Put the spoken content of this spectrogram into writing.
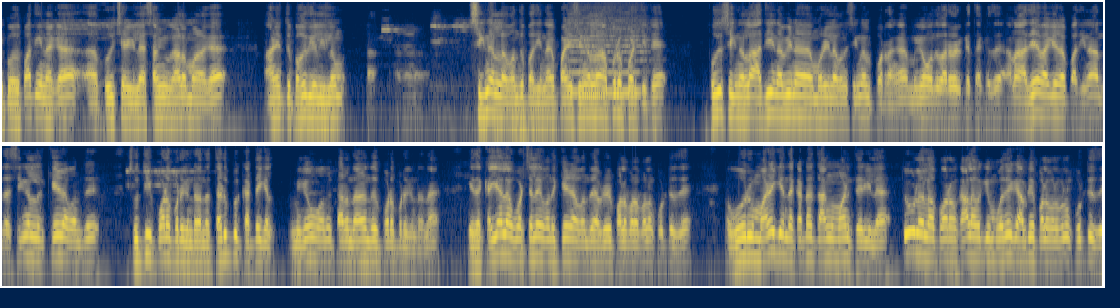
இப்போது பார்த்தீங்கன்னாக்கா புதுச்சேரியில் சமீப காலமாக அனைத்து பகுதிகளிலும் சிக்னலில் வந்து பார்த்தீங்கன்னா பழைய சிக்னல்லாம் அப்புறப்படுத்திட்டு புது சிக்னல்லாம் அதிநவீன முறையில் வந்து சிக்னல் போடுறாங்க. மிகவும் வந்து வரவேற்கத்தக்கது. ஆனால் அதே வகையில் பார்த்தீங்கன்னா அந்த சிக்னல் கீழே வந்து சுற்றி போடப்படுகின்ற அந்த தடுப்பு கட்டைகள் மிகவும் வந்து தரம் தாழ்ந்து போடப்படுகின்றன. இதை கையால் உடச்சலே வந்து கீழே வந்து அப்படியே பல பல பலம் கொட்டுது. ஒரு மழைக்கு இந்த கட்டை தாங்குமான்னு தெரியல. டூ வீலரில் காலை வைக்கும் போதே அப்படியே பல பல கொட்டுது.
